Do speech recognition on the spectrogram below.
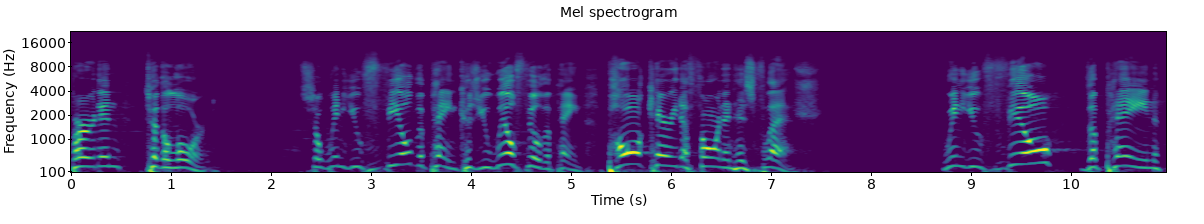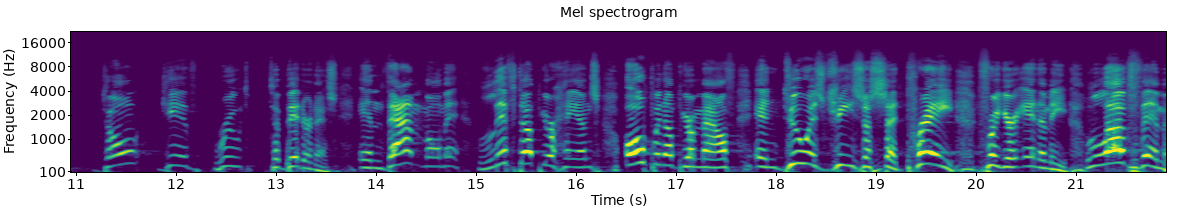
burden to the Lord. So when you feel the pain, because you will feel the pain, Paul carried a thorn in his flesh. When you feel the pain, don't give root to bitterness. In that moment, lift up your hands, open up your mouth, and do as Jesus said pray for your enemy. Love them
